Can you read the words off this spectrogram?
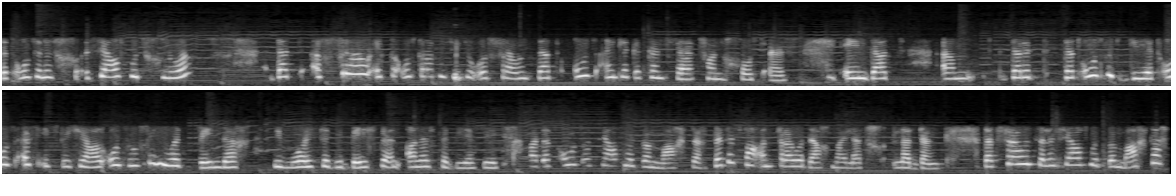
dat ons in onsself moet glo dat 'n vrou ek ons praat nie so oor vrouens dat ons eintlik 'n kindwerk van God is en dat ehm um, dat dit dat ons moet weet ons is iets spesiaal ons hoef nie noodwendig die mooiste, die beste in alles te wees nie, maar dat ons onsself moet bemagtig. Dit is waar aan Vrouedag my laat laat dink. Dat vrouens hulle self moet bemagtig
